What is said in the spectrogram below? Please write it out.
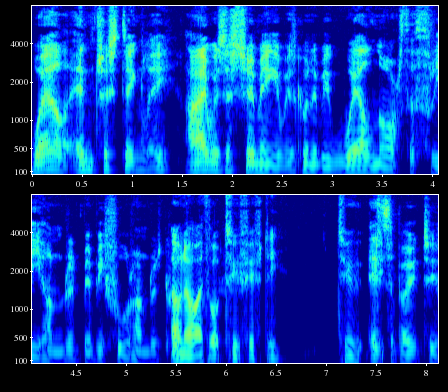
Well, interestingly, I was assuming it was going to be well north of three hundred, maybe four hundred. Oh no, I thought 250. Two. It's about two.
